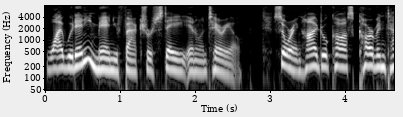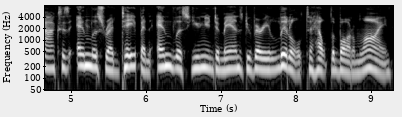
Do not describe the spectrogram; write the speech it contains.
Why would any manufacturer stay in Ontario? Soaring hydro costs, carbon taxes, endless red tape, and endless union demands do very little to help the bottom line.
